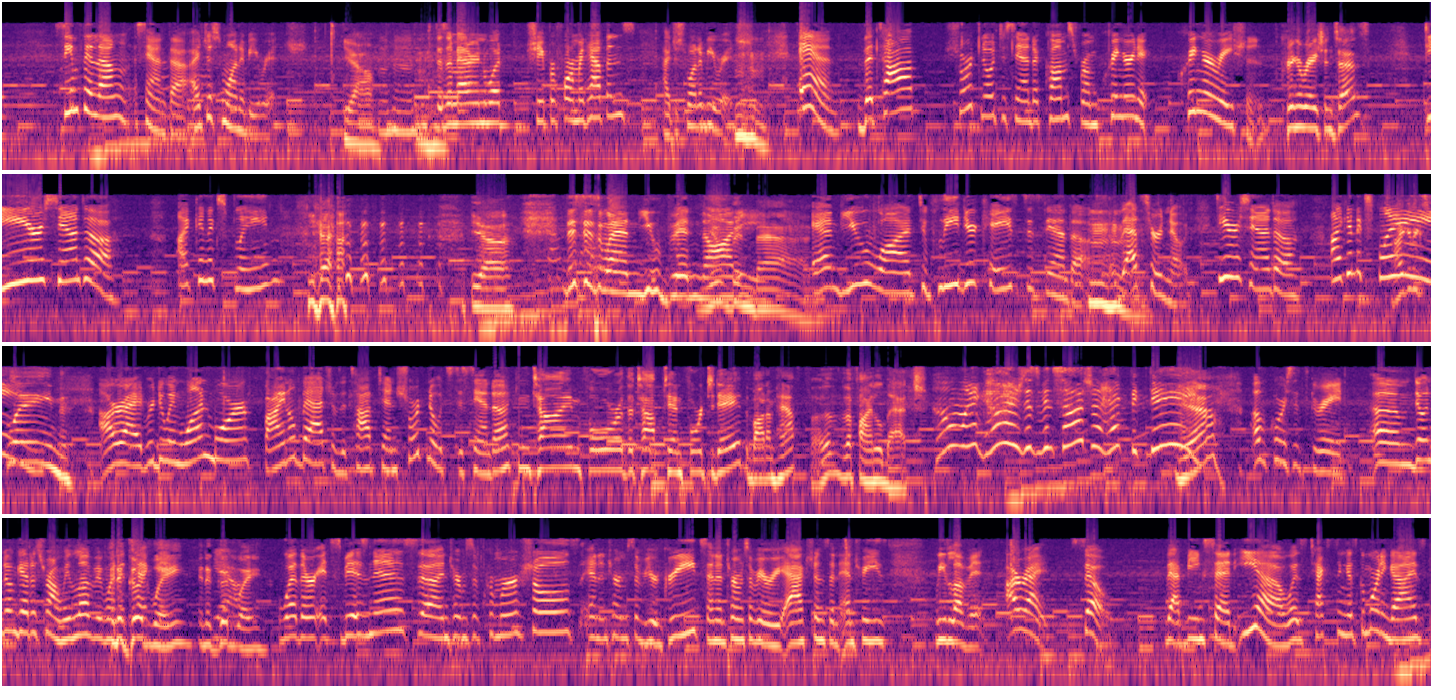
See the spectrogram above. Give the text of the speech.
Simple lang, Santa. I just want to be rich. Yeah. hmm Mhm. Doesn't matter in what shape or form it happens. I just want to be rich. Mhm. And the top short note to Santa comes from Kringer Kringeration. Kringeration says. Dear Santa, I can explain. Yeah. yeah. This is when you've been naughty. You've been. And you want to plead your case to Santa. Mhm. That's her note. Dear Santa, I can explain. I can explain. All right, we're doing one more final batch of the top 10 short notes to Santa. Time for the top 10 for today, the bottom half of the final batch. Oh my gosh, it's been such a hectic day. Yeah. Of course, it's great. Um, don't don't get us wrong. We love it when In a good hectic. way, in a good way. Whether it's business, uh, in terms of commercials, and in terms of your greets, and in terms of your reactions and entries, we love it. All right. So, that being said, Ia was texting us. Good morning, guys.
